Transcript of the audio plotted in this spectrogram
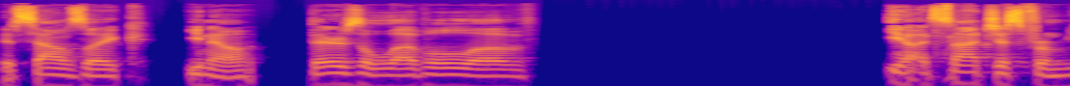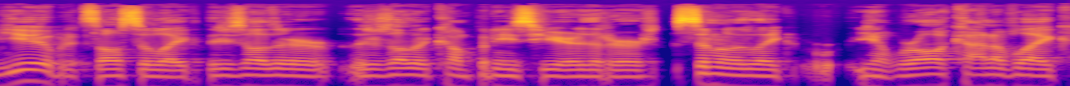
it sounds like you know, there's a level of, you know, it's not just from you, but it's also like there's other there's other companies here that are similarly like you know, we're all kind of like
